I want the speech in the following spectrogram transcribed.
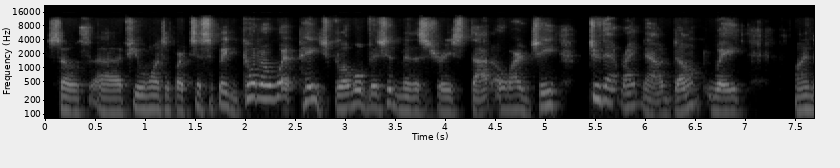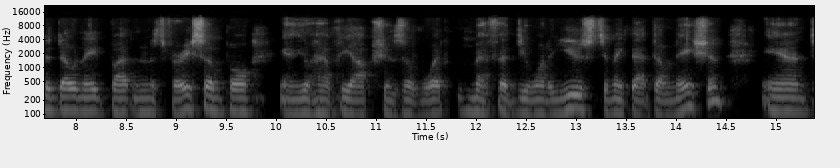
So uh, if you want to participate, go to our webpage, globalvisionministries.org. Do that right now. Don't wait find a donate button. It's very simple, and you'll have the options of what method you want to use to make that donation. And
